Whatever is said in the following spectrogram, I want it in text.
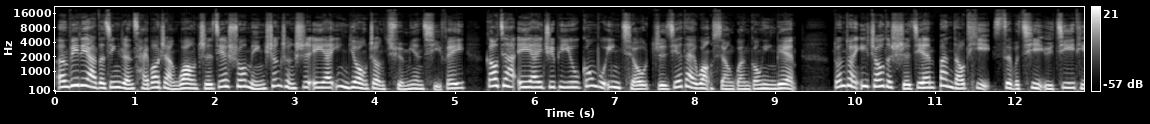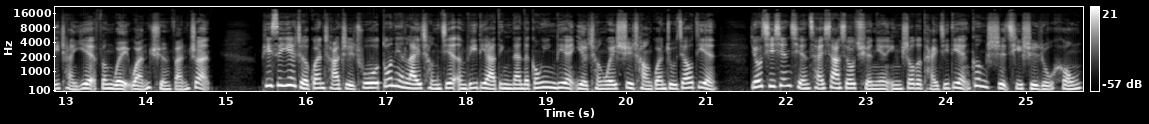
NVIDIA 的惊人财报展望直接说明，生成式 AI 应用正全面起飞，高价 AI GPU 供不应求，直接带旺相关供应链。短短一周的时间，半导体、伺服器与记忆体产业氛围完全反转。PC 业者观察指出，多年来承接 NVIDIA 订单的供应链也成为市场关注焦点。尤其先前才下修全年营收的台积电，更是气势如虹。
